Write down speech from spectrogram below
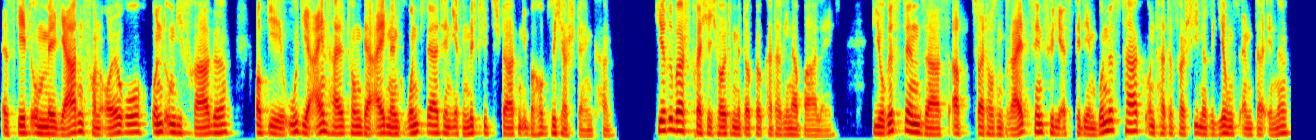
Es geht um Milliarden von Euro und um die Frage, ob die EU die Einhaltung der eigenen Grundwerte in ihren Mitgliedstaaten überhaupt sicherstellen kann. Hierüber spreche ich heute mit Dr. Katharina Barley. Die Juristin saß ab 2013 für die SPD im Bundestag und hatte verschiedene Regierungsämter inne.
